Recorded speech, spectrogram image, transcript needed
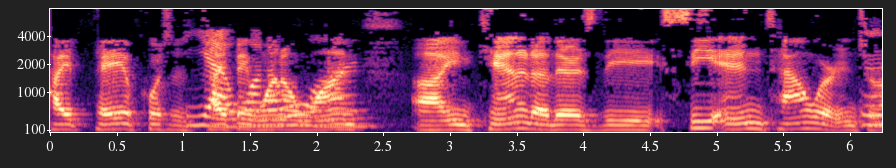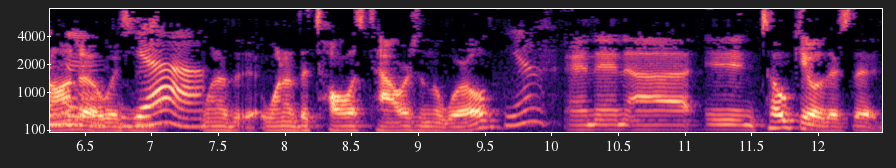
Taipei. Of course, there's Yeah, Taipei 101. 101. Uh, in Canada, there's the CN Tower in Toronto, Mhm. which Yeah. is one of the one of the tallest towers in the world. Yeah, And then uh, in Tokyo, there's the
